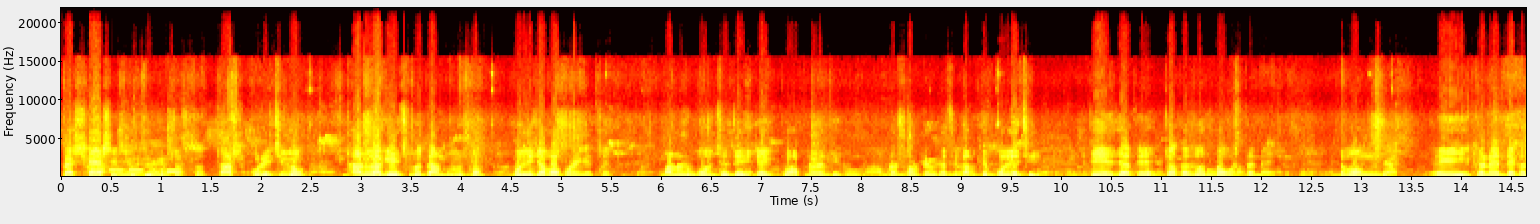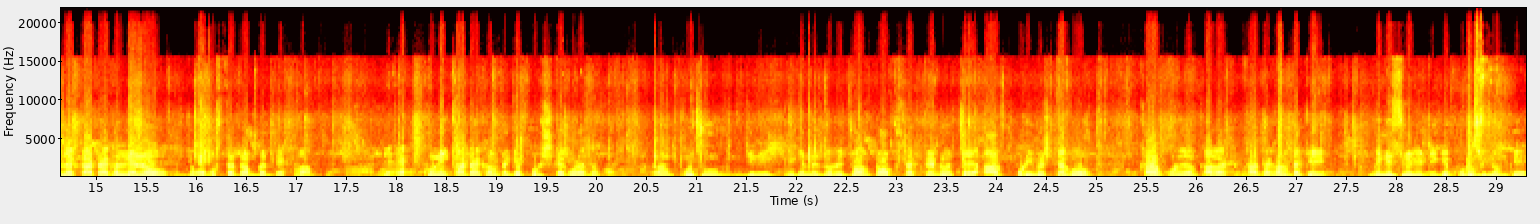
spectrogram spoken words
প্রায় শেষ এগুলো বিপর্যস্ত চাষ করেছিল, ধান লাগিয়েছিল ধানগুলো সব পলি চাপা পড়ে গেছে। মানুষ বলছে যে এটা একটু আপনারা দেখুন। আমরা সরকারের কাছে কালকে বলেছি যে যাতে যথাযথ ব্যবস্থা নেয়। এবং এই এখানে দেখা যায় কাটাখালেরও যে অবস্থাটা আমরা দেখলাম, যে এক্ষুনি কাটাখালটাকে পরিষ্কার করা দরকার। কারণ প্রচুর জিনিস এখানে ধরে জলটা অবস্ট্রাক্টেড হচ্ছে, আর পরিবেশটাকেও খারাপ করে কাটা- কাটাখালটাকে মিউনিসিপ্যালিটিকে পুরো নিগমকে,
